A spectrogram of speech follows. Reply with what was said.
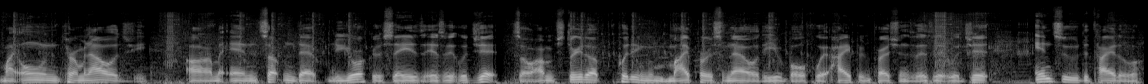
my own terminology um, and something that New Yorkers say is, is it legit? So I'm straight up putting my personality, both with hype impressions, is it legit? into the title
